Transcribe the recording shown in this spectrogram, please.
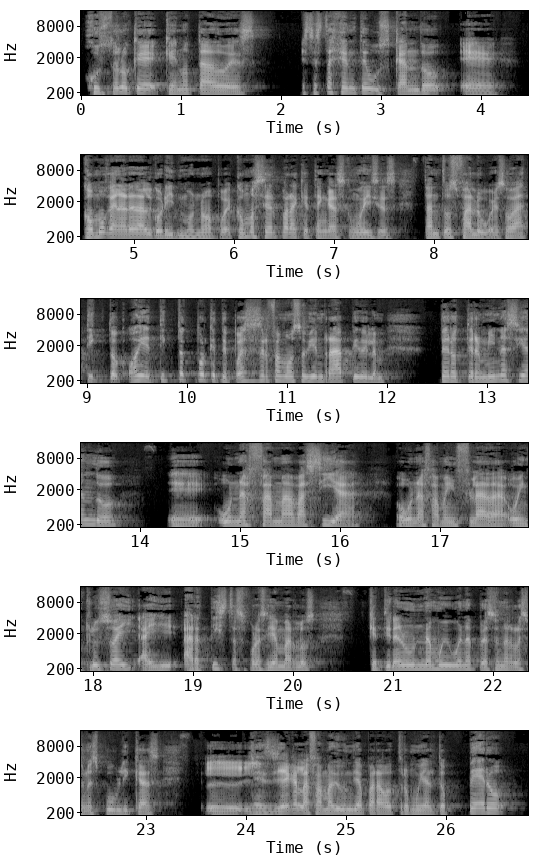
justo lo que, que he notado es está esta gente buscando eh, cómo ganar el algoritmo, ¿no? Pues cómo hacer para que tengas, como dices, tantos followers o a TikTok. Oye, TikTok porque te puedes hacer famoso bien rápido, y pero termina siendo eh, una fama vacía o una fama inflada o incluso hay, hay artistas, por así llamarlos, que tienen una muy buena persona en relaciones públicas, les llega la fama de un día para otro muy alto, pero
